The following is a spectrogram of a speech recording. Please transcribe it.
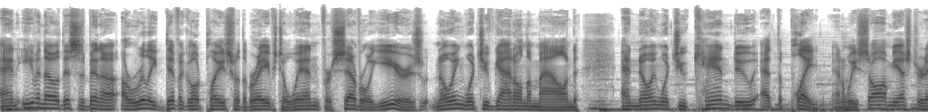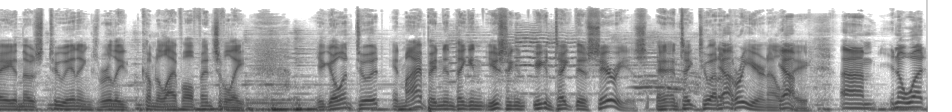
And even though this has been a, a, really difficult place for the Braves to win for several years, knowing what you've got on the mound and knowing what you can do at the plate, and we saw them yesterday in those two innings really come to life offensively. You go into it, in my opinion, thinking you can, you can take this serious and, and take two out yeah. of three here in LA. Yeah. Um, you know what?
